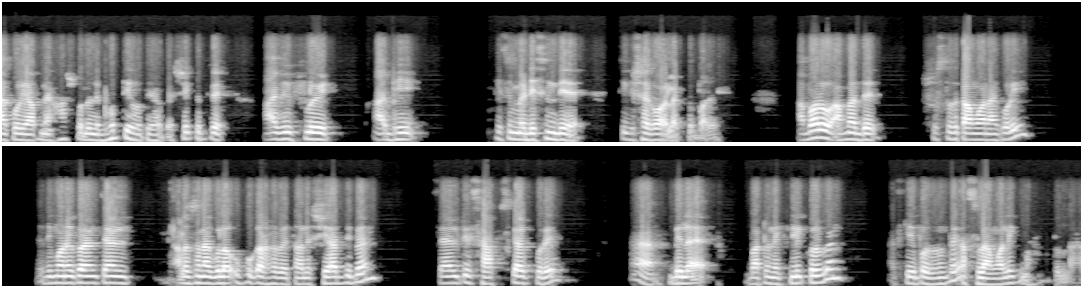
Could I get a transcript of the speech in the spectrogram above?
না করে আপনার হাসপাতালে ভর্তি হতে হবে। সেক্ষেত্রে আইভি ফ্লুইড আইভি কিছু মেডিসিন দিয়ে চিকিৎসা করা লাগতে পারে। আবারও আপনাদের সুস্থতা কামনা করি। যদি মনে করেন চ্যানেল আলোচনাগুলো উপকার হবে, তাহলে শেয়ার দিবেন। চ্যানেলটি সাবস্ক্রাইব করে হ্যাঁ বেলা বাটনে ক্লিক করবেন। আজকে এই পর্যন্ত আসসালামু আলাইকুম রহমতুল্লাহ।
